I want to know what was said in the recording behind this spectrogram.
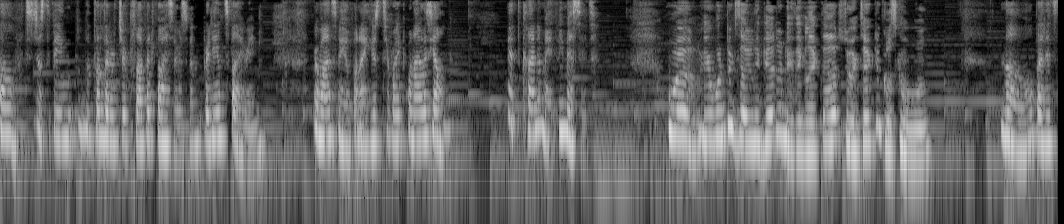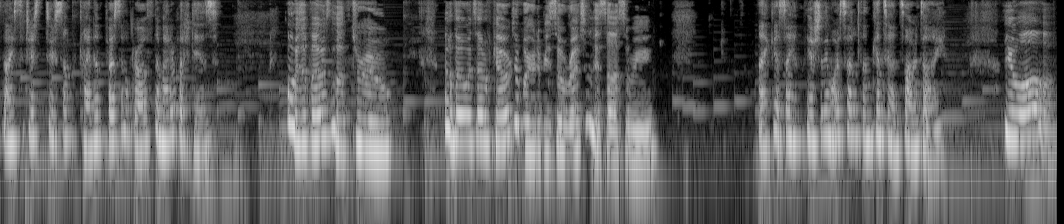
Oh, it's just being the literature club advisor has been pretty inspiring. Reminds me of when I used to write when I was young. It kind of made me miss it. Well, you wouldn't exactly get anything like that doing technical school. No, but it's nice to just do some kind of personal growth, no matter what it is. Oh, I suppose that's true. Although it's out of character for you to be so wretchedly sassy. I guess I am usually more settled and content, aren't I? You are.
